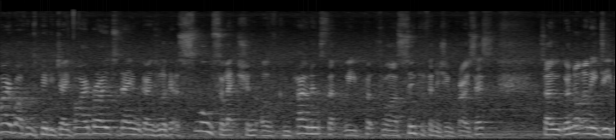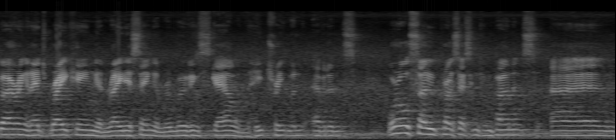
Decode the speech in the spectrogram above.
Hi, welcome to PDJ Vibro. Today we're going to look at a small selection of components that we put through our super finishing process. So we're not only deburring and edge breaking and radiusing and removing scale and heat treatment evidence, we're also processing components and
